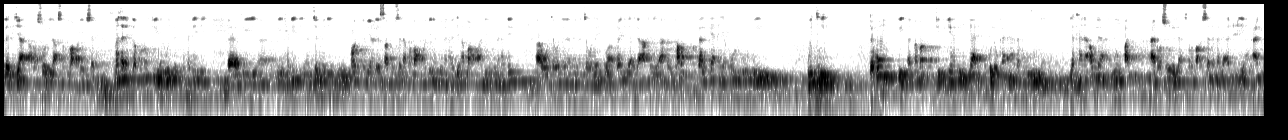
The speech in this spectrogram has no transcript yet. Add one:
التي جاءت عن رسول الله صلى الله عليه وسلم. مثلا كقنوت الوتر في حديث آه، في آه، في حديث الترمذي في قول النبي عليه الصلاة والسلام اللهم اهدنا فيمن هديت اللهم اهدنا فيمن هديت وتولنا فيمن توليت وغير ذلك. إلى آخر آخر الخبر قال كان يقوله في وتره. تقوم في النظر في جهة امكانه تقول لو كان هذا موجودا لكان أولى أن ينقل عن رسول الله صلى الله عليه وسلم الادعيه عنه.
